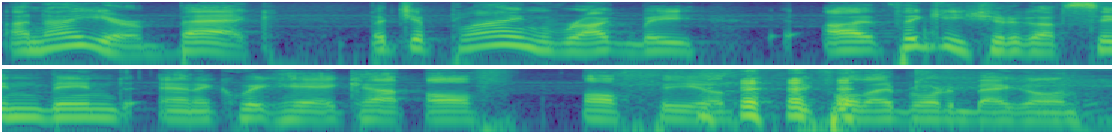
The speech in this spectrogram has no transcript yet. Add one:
I know you're a back, but you're playing rugby. I think he should have got sin binned and a quick haircut off off field before they brought him back on.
